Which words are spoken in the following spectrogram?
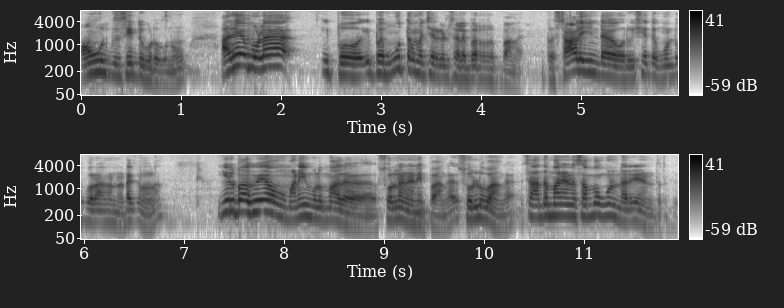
அவங்களுக்கு சீட்டு கொடுக்கணும். அதே போல் இப்போ இப்போ மூத்த அமைச்சர்கள் சில பேர் இருப்பாங்க. இப்போ ஸ்டாலின்கிட்ட ஒரு விஷயத்தை கொண்டு போகிறாங்க நடக்கணும்னா இயல்பாகவே அவங்க மனைவி மூலமாக அதை சொல்ல நினைப்பாங்க சொல்லுவாங்க. ஸோ அந்த மாதிரியான சம்பவங்களும் நிறைய நடந்திருக்கு.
